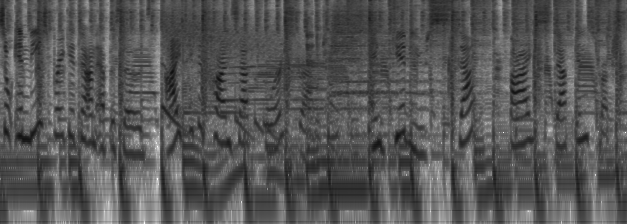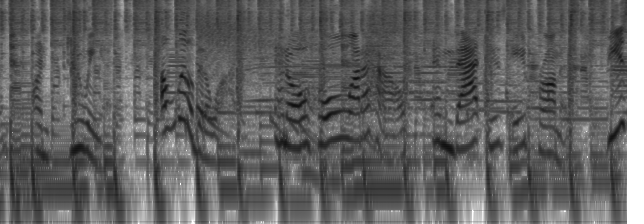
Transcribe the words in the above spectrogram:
So, in these Break It Down episodes, I take a concept or a strategy and give you step by step instructions on doing it little bit of why, and a whole lot of how, and that is a promise. These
